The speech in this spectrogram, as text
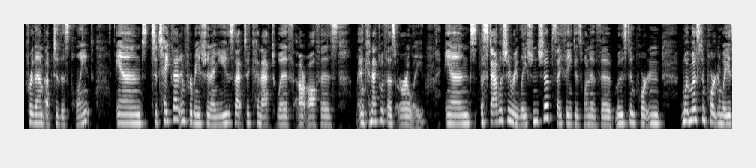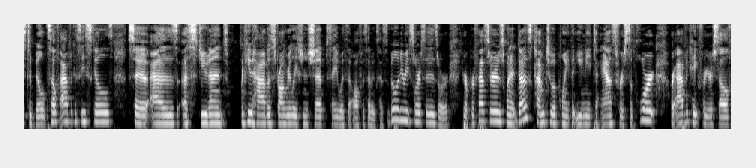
for them up to this point, and to take that information and use that to connect with our office and connect with us early. And establishing relationships, I think, is one of the most important one most important ways to build self advocacy skills. So as a student, if you have a strong relationship, say with the Office of Accessibility Resources or your professors, when it does come to a point that you need to ask for support or advocate for yourself,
